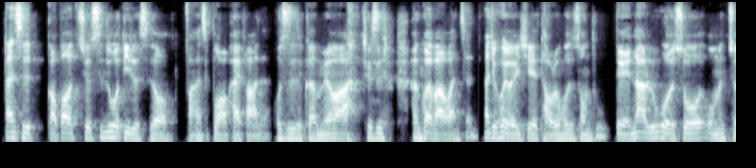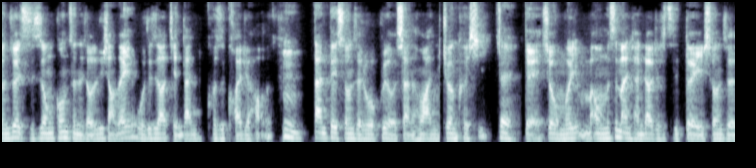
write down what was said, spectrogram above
但是搞不好就是落地的时候反而是不好开发的，或是可能没有办法就是 很快把它完成，那就会有一些讨论或是冲突。对，那如果说我们纯粹只是从工程的角度去想，哎，我就知道简单或是快就好了。嗯，但对使用者如果不友善的话，你就很可惜。对，对，所以我们会我们是蛮强调，就是对使用者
